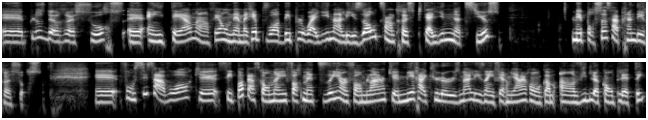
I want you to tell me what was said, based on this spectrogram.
euh, plus de ressources euh, internes. En fait, on aimerait pouvoir déployer dans les autres centres hospitaliers de Notius. Mais pour ça, ça prend des ressources. Il euh, faut aussi savoir que c'est pas parce qu'on a informatisé un formulaire que miraculeusement les infirmières ont comme envie de le compléter.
